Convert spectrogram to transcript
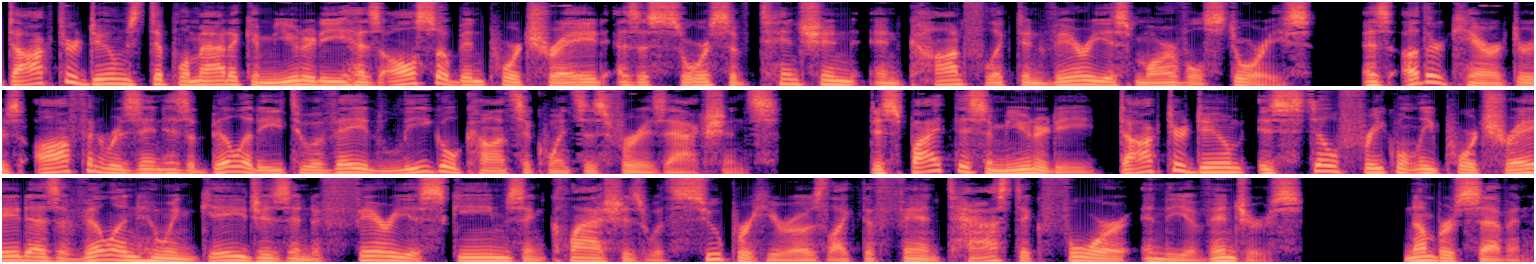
Doctor Doom's diplomatic immunity has also been portrayed as a source of tension and conflict in various Marvel stories, as other characters often resent his ability to evade legal consequences for his actions. Despite this immunity, Doctor Doom is still frequently portrayed as a villain who engages in nefarious schemes and clashes with superheroes like the Fantastic Four and the Avengers. Number 7.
